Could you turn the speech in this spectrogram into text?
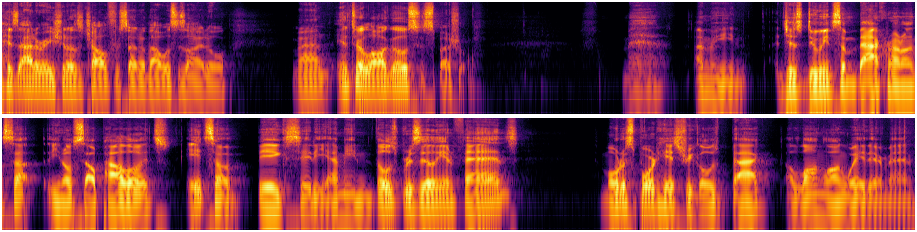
his adoration as a child for Senna. That was his idol. Man, Interlagos is special. man i mean just doing some background on Sa- you know sao paulo it's it's a big city i mean those brazilian fans motorsport history goes back a long long way there man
